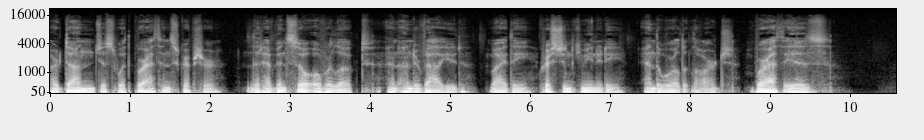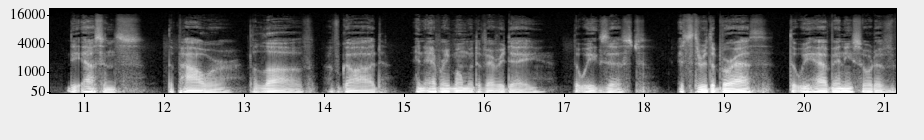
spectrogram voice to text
are done just with breath in Scripture that have been so overlooked and undervalued by the Christian community and the world at large. Breath is the essence, the power, the love of God in every moment of every day that we exist. It's through the breath that we have any sort of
